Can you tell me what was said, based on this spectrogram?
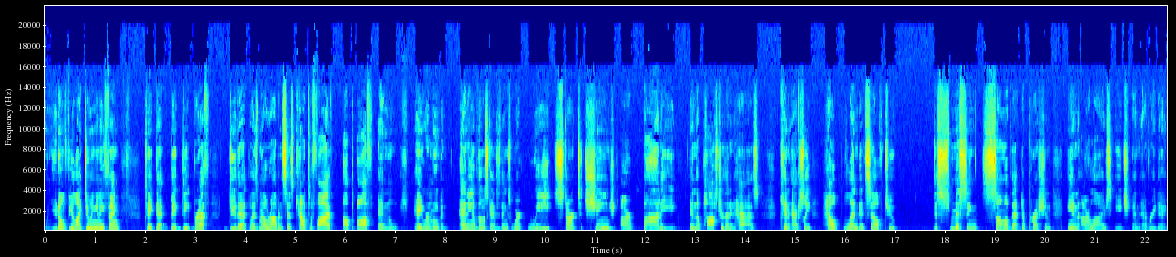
When you don't feel like doing anything, take that big deep breath, do that, as Mel Robbins says, count to five, up, off, and hey, we're moving. Any of those kinds of things where we start to change our body in the posture that it has can actually help lend itself to dismissing some of that depression in our lives each and every day.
